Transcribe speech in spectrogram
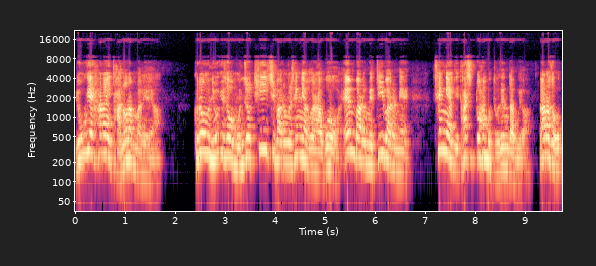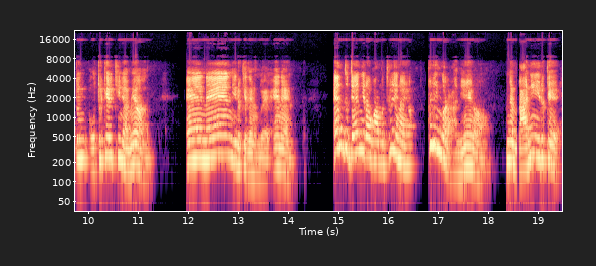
요게 하나의 단어란 말이에요. 그러면 여기서 먼저 th 발음을 생략을 하고 m 발음에 d 발음에 생략이 다시 또 한 번 더 된다고요. 따라서 어떤 어떻게 읽히냐면 nn 이렇게 되는 거예요. nn and then이라고 하면 틀리나요? 틀린 건 아니에요. 근데 많이 이렇게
